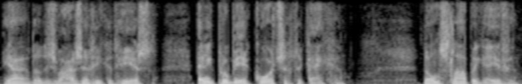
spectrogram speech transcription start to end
Ja, dat is waar, zeg ik, het heerst. En ik probeer koortsig te kijken. Dan slaap ik even.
